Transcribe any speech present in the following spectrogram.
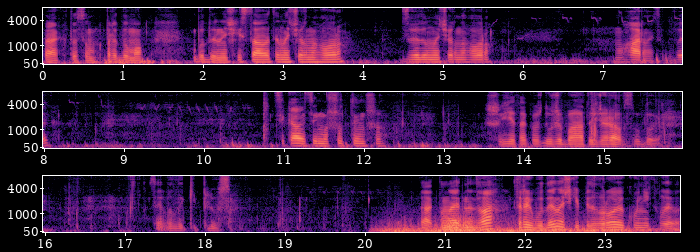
Так, хтось там придумав будиночки ставити на Чорногору. З видом на Чорногору. Ну, гарний тут вид. Цікавий цей маршрут тим, що, що є також дуже багато джерел з водою. Це великий плюс. Так, ну навіть не два, три будиночки під горою Куніклива.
